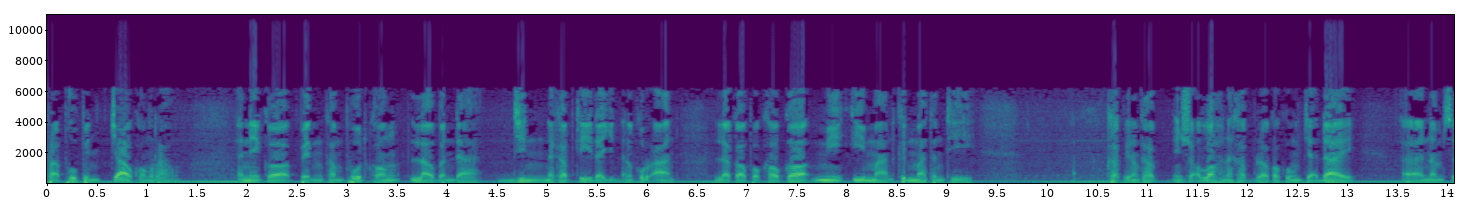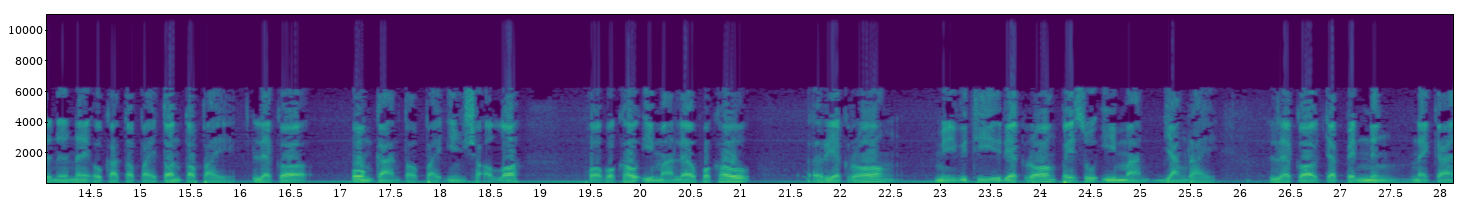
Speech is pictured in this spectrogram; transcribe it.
พระผู้เป็นเจ้าของเรา อันนี้ก็เป็นคำพูดของเหล่าบรรดาจินนะครับ ที่ได้ยินอัลกุรอาน แล้วก็พวกเขาก็มีอีมานขึ้นมาทันที ครับพี่น้องครับอินชาอัลลอฮ์นะครับเราก็คงจะได้นำเสนอในโอกาสต่อไปตอนต่อไป และก็องค์การต่อไปอินชาอัลลอฮ์พอพวกเขาอีมานแล้วพวกเขาเรียกร้องมีวิธีเรียกร้องไปสู่อีมานอย่างไร และก็จะเป็นหนึ่งในการ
